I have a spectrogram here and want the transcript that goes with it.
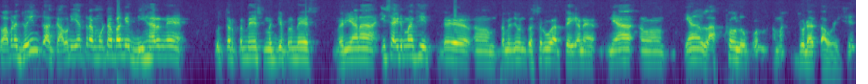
તો આપણે જોઈએ તો આ કાવડ યાત્રા મોટાભાગે બિહાર ને ઉત્તર પ્રદેશ મધ્યપ્રદેશ હરિયાણા એ સાઈડમાંથી તમે ને તો શરૂઆત થઈ અને ત્યાં ત્યાં લાખો લોકો આમાં જોડાતા હોય છે.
